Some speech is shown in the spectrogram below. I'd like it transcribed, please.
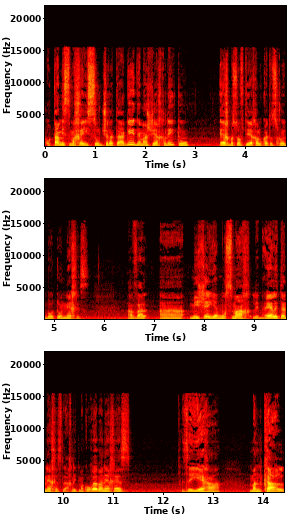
אותם מסמכי ייסוד של התאגיד, הם מה שיחליטו איך בסוף תהיה חלוקת הזכויות באותו נכס. אבל uh, מי שיהיה מוסמך לנהל את הנכס, להחליט מה קורה בנכס, זה יהיה המנכ"ל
